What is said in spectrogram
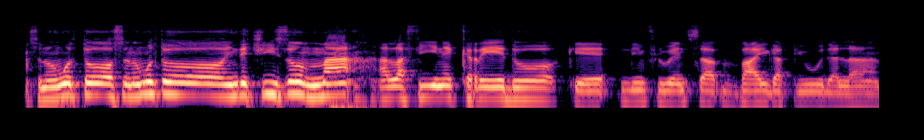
Sono molto, sono molto indeciso, ma alla fine credo che l'influenza valga più della-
